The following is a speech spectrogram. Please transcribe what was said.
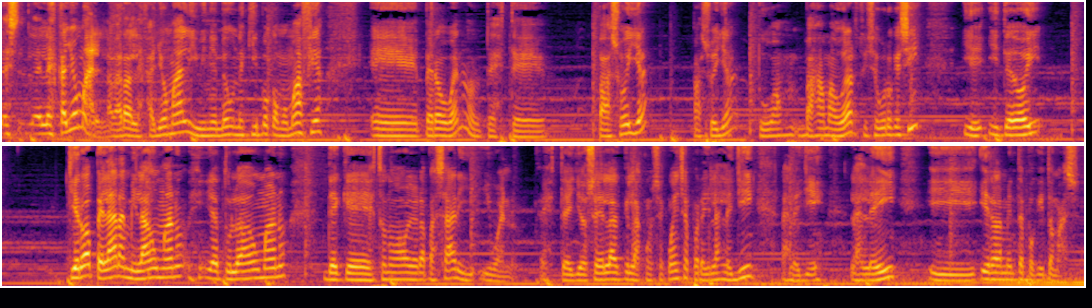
les, cayó mal, la verdad, les cayó mal y viniendo de un equipo como Mafia. Pero bueno, este, pasó ya, pasó tú vas a madurar, estoy seguro que sí. Y, te doy quiero apelar a mi lado humano y a tu lado humano de que esto no va a volver a pasar y, bueno, este, yo sé las consecuencias, por ahí las leí, las leí, las leí y, y realmente un poquito más.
